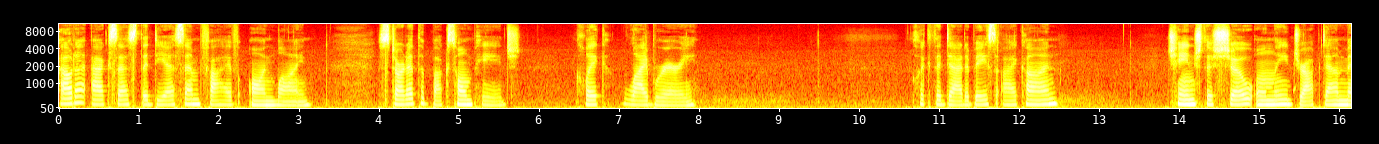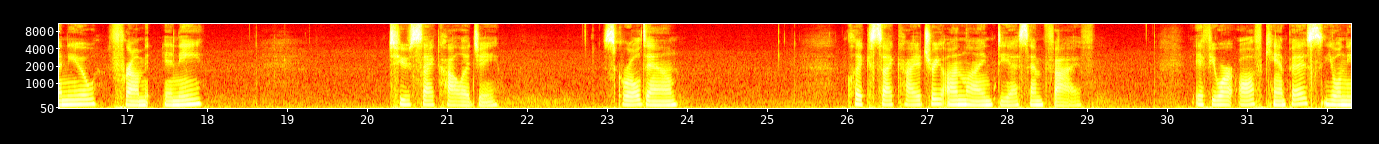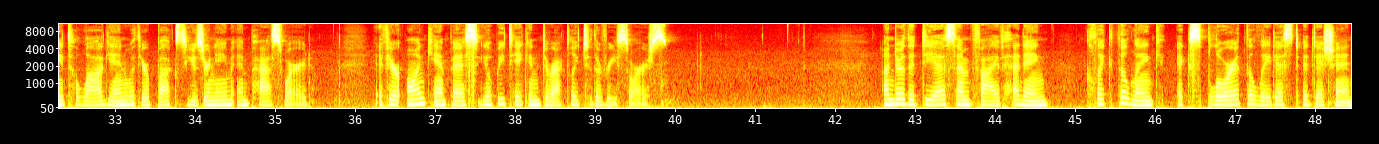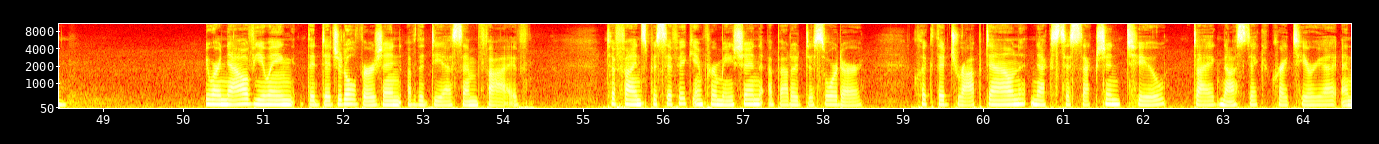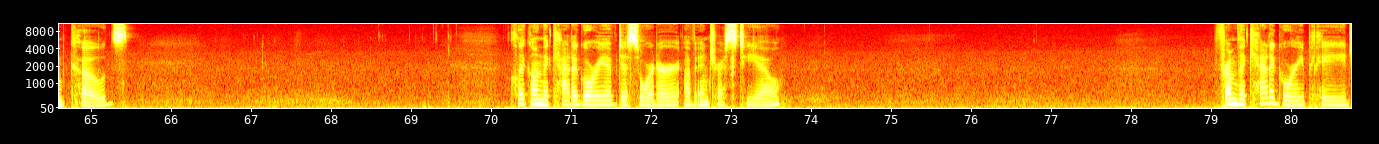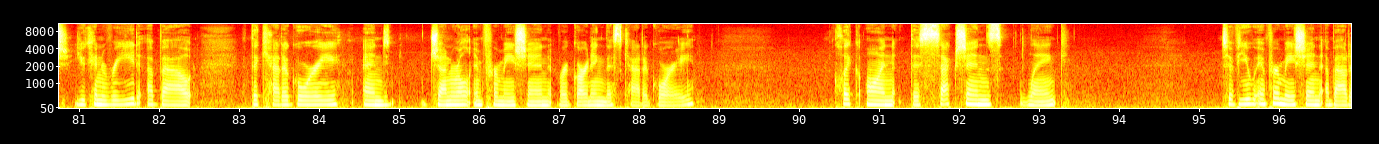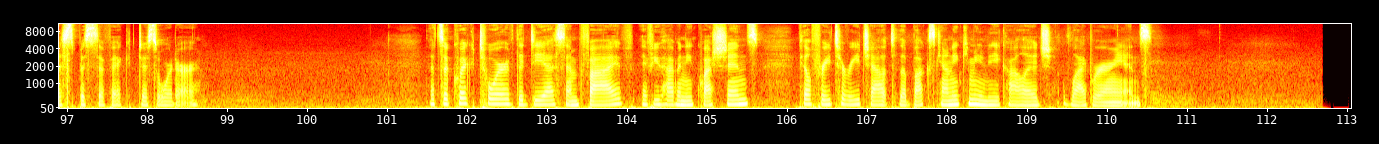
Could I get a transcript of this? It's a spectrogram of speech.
How to access the DSM-5 online. Start at the Bucks home page. Click Library. Click the database icon. Change the Show Only drop-down menu from Any to Psychology. Scroll down. Click Psychiatry Online DSM-5. If you are off campus, you will need to log in with your Bucks username and password. If you're on campus, you'll be taken directly to the resource. Under the DSM-5 heading, click the link Explore the latest edition. You are now viewing the digital version of the DSM-5. To find specific information about a disorder, click the drop down next to Section 2, Diagnostic Criteria and Codes. Click on the category of disorder of interest to you. From the category page, you can read about the category and general information regarding this category click on the sections link to view information about a specific disorder. That's a quick tour of the DSM-5. If you have any questions, feel free to reach out to the Bucks County Community College librarians.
